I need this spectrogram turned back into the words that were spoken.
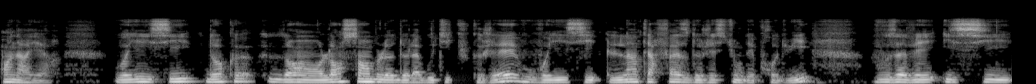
en arrière. Vous voyez ici, donc dans l'ensemble de la boutique que j'ai, vous voyez ici l'interface de gestion des produits. Vous avez ici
